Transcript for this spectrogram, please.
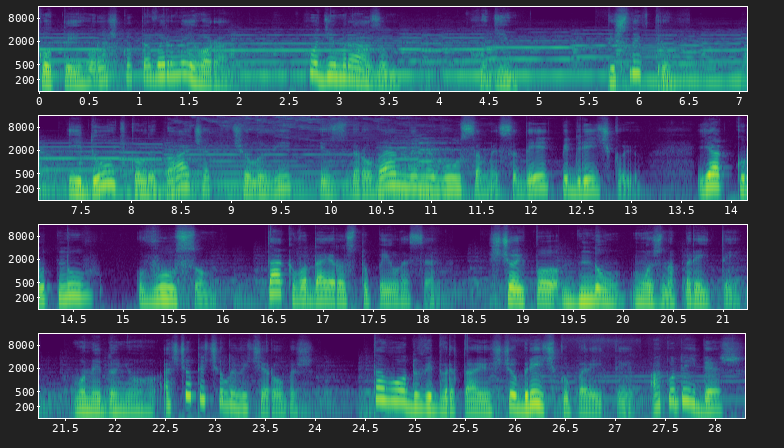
Коти горошко та верни гора. Ходім разом. Ходім. Пішли втрьох. Ідуть, коли бачать, чоловік із здоровенними вусами сидить під річкою. Як крутнув вусом, так вода й розступилася, що й по дну можна перейти. Вони до нього. А що ти, чоловіче, робиш? Та воду відвертаю, щоб річку перейти. А куди йдеш?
